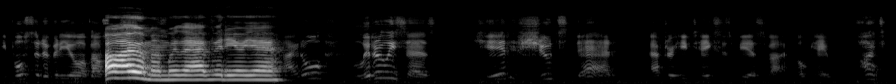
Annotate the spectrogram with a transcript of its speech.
He posted a video about. Oh, I remember that video, yeah. Idol literally says, "Kid shoots dad after he takes his PS5." Okay, what?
